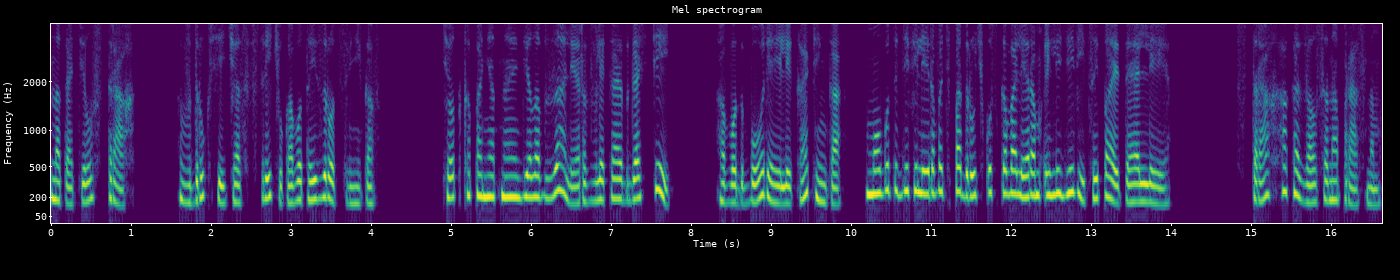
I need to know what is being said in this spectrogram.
Накатил страх. Вдруг сейчас встречу кого-то из родственников. Тетка, понятное дело, в зале развлекает гостей. А вот Боря или Катенька могут дефилировать под ручку с кавалером или девицей по этой аллее. Страх оказался напрасным.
